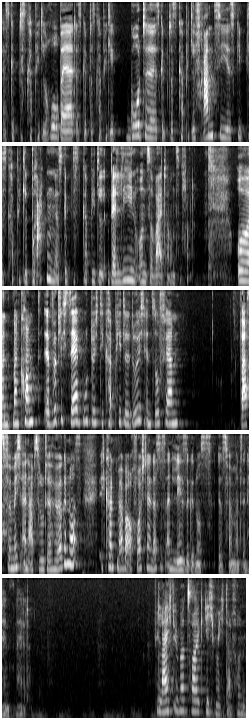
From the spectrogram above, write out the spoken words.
Es gibt das Kapitel Robert, es gibt das Kapitel Gothe, es gibt das Kapitel Franzi, es gibt das Kapitel Bracken, es gibt das Kapitel Berlin und so weiter und so fort. Und man kommt äh, wirklich sehr gut durch die Kapitel durch. Insofern war es für mich ein absoluter Hörgenuss. Ich könnte mir aber auch vorstellen, dass es ein Lesegenuss ist, wenn man es in Händen hält. Vielleicht überzeuge ich mich davon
